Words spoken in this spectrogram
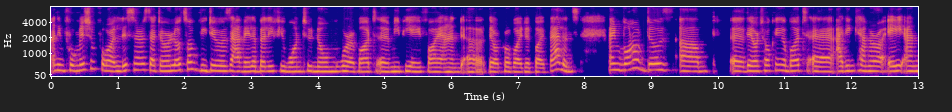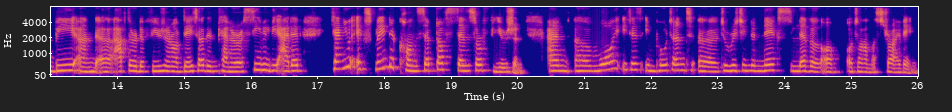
an information for our listeners that there are lots of videos available if you want to know more about uh, MIPI A-PHY and uh, they are provided by Valens. And one of those, um, uh, they are talking about uh, adding camera A and B, and uh, after the fusion of data, then camera C will be added. Can you explain the concept of sensor fusion and why it is important to reaching the next level of autonomous driving?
